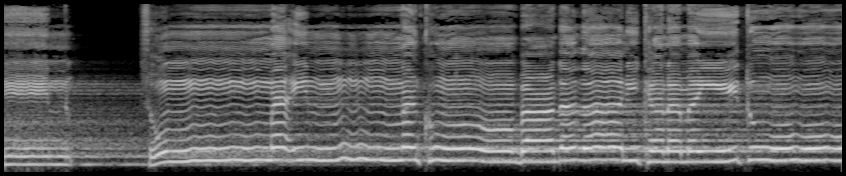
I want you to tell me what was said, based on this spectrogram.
ثم إنكم بعد ذلك لميتون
